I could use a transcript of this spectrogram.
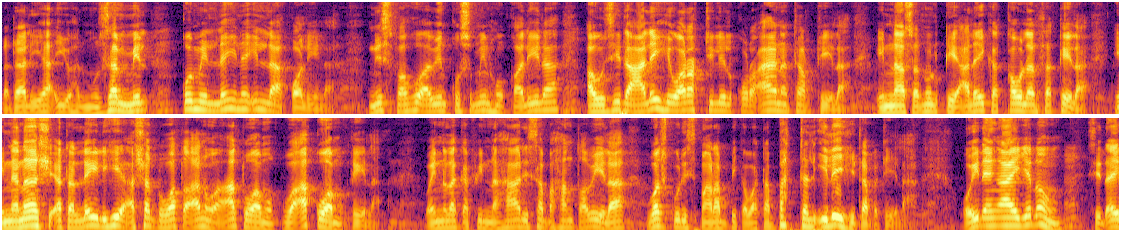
La daali ya ayuha almuzammil qumi lleyla illa qalila. نصفه أو انقص منه قليلا أو زد عليه ورتل القرآن ترتيلا إنا سنلقي عليك قولا ثقيلا إن ناشئة الليل هي أشد وطئا وأطوى وأقوى قيلا وإن لك في النهار سبحا طويلا واذكر اسم ربك وتبتل إليه تبتيلا o yiɗen aayeje ɗon si ɗay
